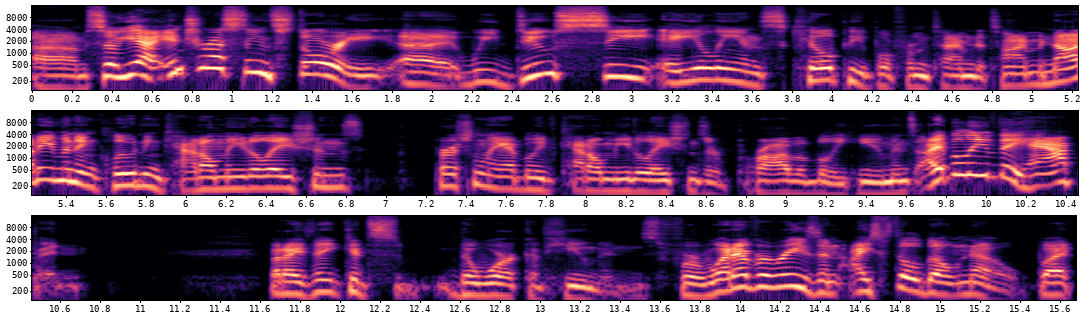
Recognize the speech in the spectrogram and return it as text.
Um, so yeah, interesting story. Uh, we do see aliens kill people from time to time, not even including cattle mutilations Personally, I believe cattle mutilations are probably humans. I believe they happen, but I think it's the work of humans. For whatever reason, I still don't know. But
